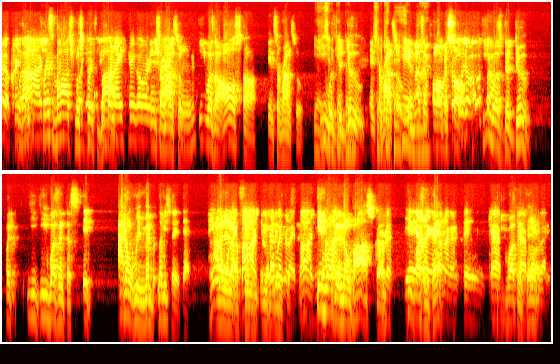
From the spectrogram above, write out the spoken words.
Look, Chris Bosh Chris Bosh was was Chris a super Bosh nice nigga on the in Toronto. team. He was an all star in Toronto. Yeah, he should've was the kept them- dude in should've Toronto. hair, it wasn't man. Paul Gasol. He was the dude, but he, he wasn't the it. I don't remember. Let me say it that He I don't wasn't wanna like offend Bosh. though. He anybody wasn't like Bosh. he I'm wasn't gonna- no Bosh I'm though. not- He Yeah, I'm wasn't gonna, that. I'm not gonna say cap. He wasn't cap that. like,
